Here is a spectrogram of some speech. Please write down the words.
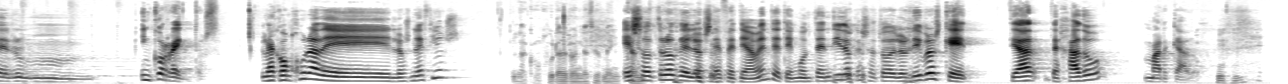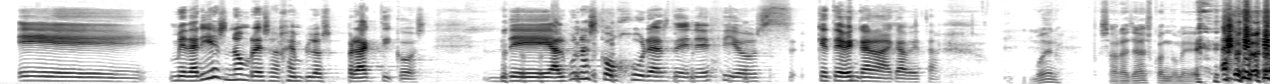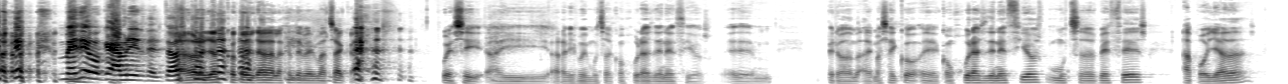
Ser mm, incorrectos. La conjura de los necios La conjura de los necios me encanta. es otro de los, efectivamente, tengo entendido que es otro de los libros que te ha dejado marcado. Eh, ¿Me darías nombres o ejemplos prácticos de algunas conjuras de necios que te vengan a la cabeza? Bueno, pues ahora ya es cuando me... Me debo que abrir del todo. ahora ya es cuando ya la gente me machaca. Pues sí, hay, ahora mismo hay muchas conjuras de necios. eh, pero además hay co- eh, conjuras de necios muchas veces apoyadas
